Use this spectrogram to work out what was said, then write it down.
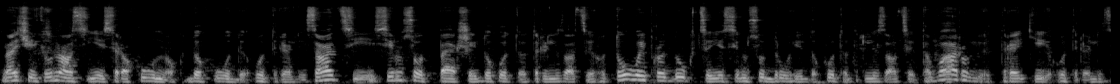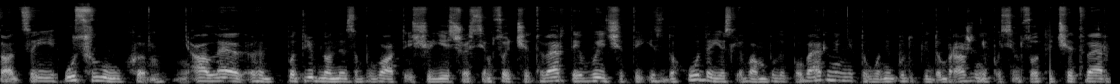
Значить, у нас є рахунок доходи від реалізації, 701 доход від реалізації готової продукції, 702 доход від реалізації товару, третій від реалізації услуг. Але е, потрібно не забувати, що є ще 704 вичити із доходу. Якщо вам були повернені, то вони будуть відображені по 704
